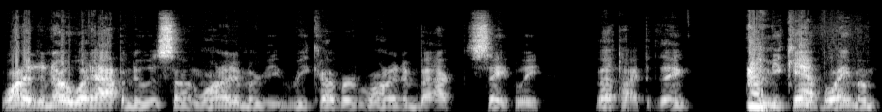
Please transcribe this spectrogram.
wanted to know what happened to his son, wanted him re recovered, wanted him back safely, that type of thing. you can't blame him.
